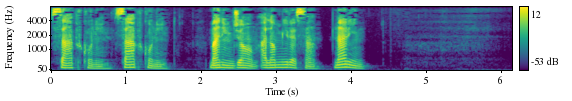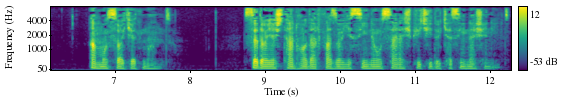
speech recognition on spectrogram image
صبر کنین صبر کنین من اینجام الان می‌رسم نرین اما ساکت ماند. صدایش تنها در فضای سینه و سرش پیچید و کسی نشنید.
